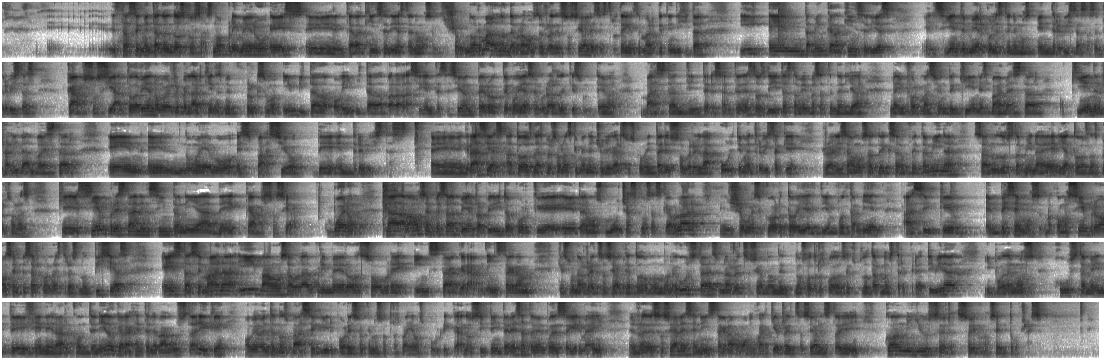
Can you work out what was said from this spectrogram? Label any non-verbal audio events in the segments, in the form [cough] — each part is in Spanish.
está segmentado en dos cosas, ¿no? Primero es, eh, cada 15 días tenemos el show normal, donde hablamos de redes sociales, estrategias de marketing digital, y en, también cada 15 días, el siguiente miércoles tenemos entrevistas, las entrevistas Cap Social. Todavía no voy a revelar quién es mi próximo invitado o invitada para la siguiente sesión, pero te voy a asegurar de que es un tema bastante interesante. En estos días también vas a tener ya la información de quiénes van a estar o quién en realidad va a estar en el nuevo espacio de entrevistas. Eh, gracias a todas las personas que me han hecho llegar sus comentarios sobre la última entrevista que realizamos a Dexanfetamina. Saludos también a él y a todas las personas que siempre están en sintonía de Cap Social. Bueno, nada, vamos a empezar bien rapidito porque eh, tenemos muchas cosas que hablar. El show es corto y el tiempo también. Así que empecemos. Como siempre vamos a empezar con nuestras noticias esta semana y vamos a hablar primero sobre Instagram. Instagram, que es una red social que a todo el mundo le gusta, es una red social donde nosotros podemos explotar nuestra creatividad y podemos justamente generar contenido que a la gente le va a gustar y que obviamente nos va a seguir por eso que nosotros vayamos publicando. Si te interesa también puedes seguirme ahí en redes sociales, en Instagram o en cualquier red social estoy ahí con mi user, soy José Torres.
